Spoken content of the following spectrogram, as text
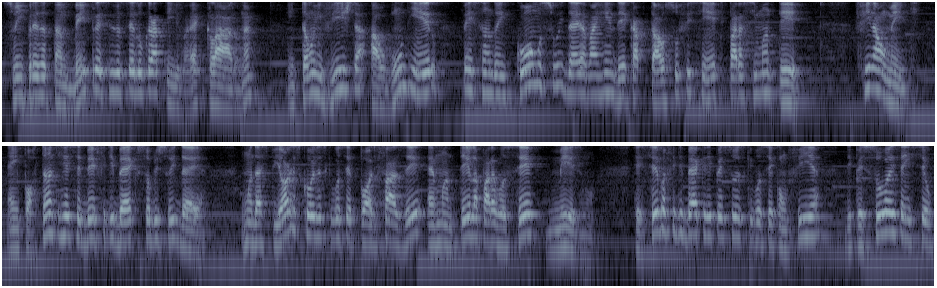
Sua empresa também precisa ser lucrativa, é claro, né? Então invista algum dinheiro pensando em como sua ideia vai render capital suficiente para se manter. Finalmente, é importante receber feedback sobre sua ideia. Uma das piores coisas que você pode fazer é mantê-la para você mesmo. Receba feedback de pessoas que você confia, de pessoas em seu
